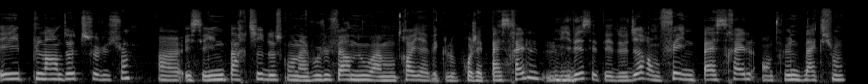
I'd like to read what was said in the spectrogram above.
et plein d'autres solutions. Euh, et c'est une partie de ce qu'on a voulu faire, nous, à Montreuil, avec le projet Passerelle. Mmh. L'idée, c'était de dire on fait une passerelle entre une action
